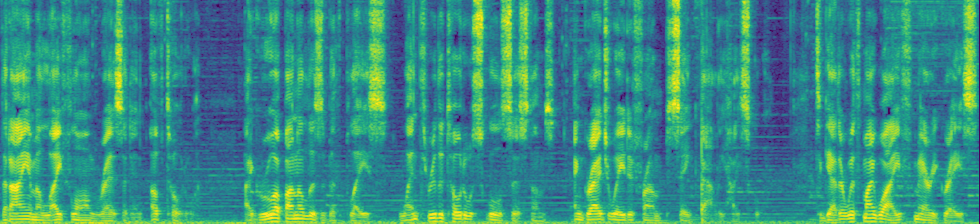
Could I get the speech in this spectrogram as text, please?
that I am a lifelong resident of Totowa. I grew up on Elizabeth Place, went through the Totowa school systems, and graduated from Passaic Valley High School. Together with my wife, Mary Grace,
